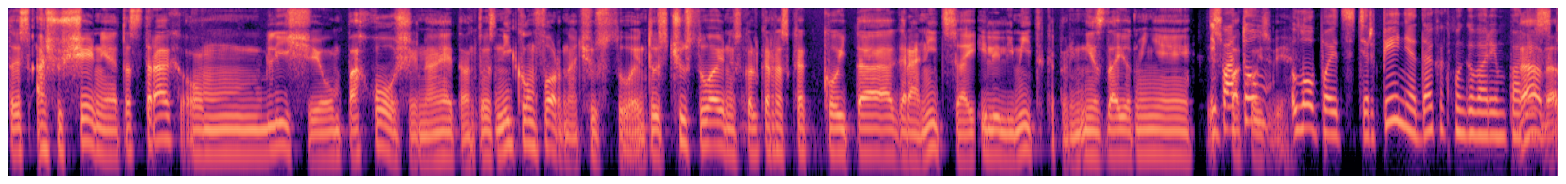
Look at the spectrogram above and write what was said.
то есть ощущение, это страх, он ближе, он похож на это, то есть некомфортно чувствую, то есть чувствую несколько раз какой-то граница или лимит, который не сдает мне И потом лопается терпение, да, как мы говорим Да, по-русски. да,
